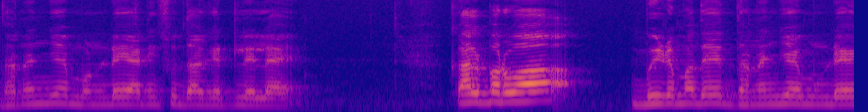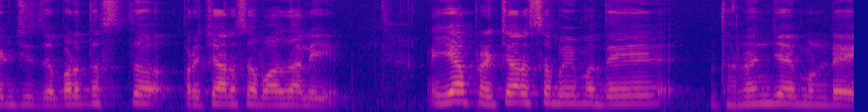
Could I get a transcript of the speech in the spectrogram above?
धनंजय मुंडे यांनी सुद्धा घेतलेलं आहे. काल परवा बीडमध्ये धनंजय मुंडे यांची जबरदस्त प्रचारसभा झाली. या प्रचारसभेमध्ये धनंजय मुंडे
